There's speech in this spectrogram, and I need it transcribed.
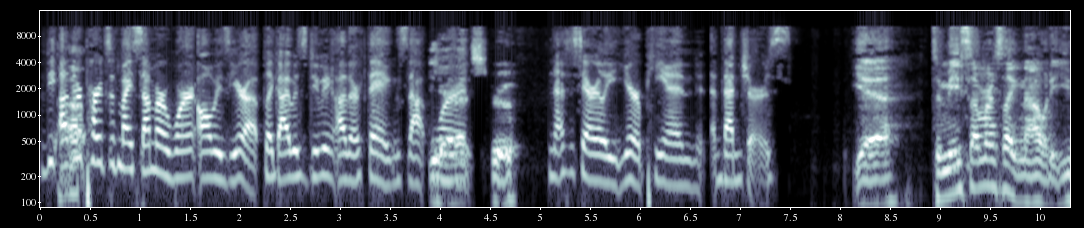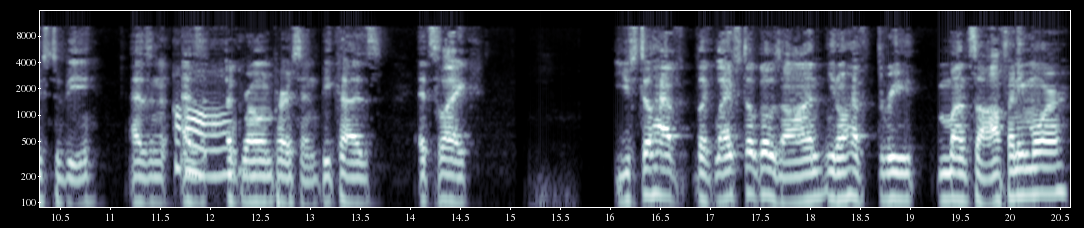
the Uh, other parts of my summer weren't always Europe. Like I was doing other things that yeah, weren't necessarily European adventures. Yeah. To me, summer's like not what it used to be as an Aw. as a grown person because it's like you still have like life still goes on. You don't have three months off anymore.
